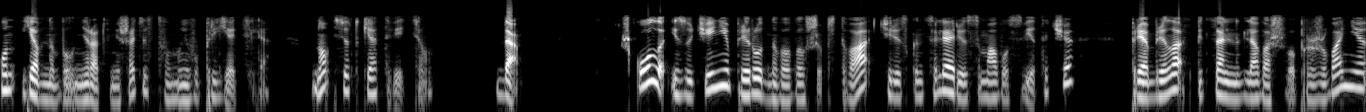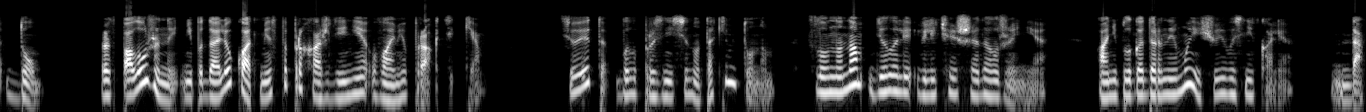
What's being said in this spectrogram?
Он явно был не рад вмешательству моего приятеля, но все-таки ответил. Да, школа изучения природного волшебства через канцелярию самого Светоча приобрела специально для вашего проживания дом, расположенный неподалеку от места прохождения вами практики. Все это было произнесено таким тоном, словно нам делали величайшее одолжение, а неблагодарные мы еще и возникали. Да,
